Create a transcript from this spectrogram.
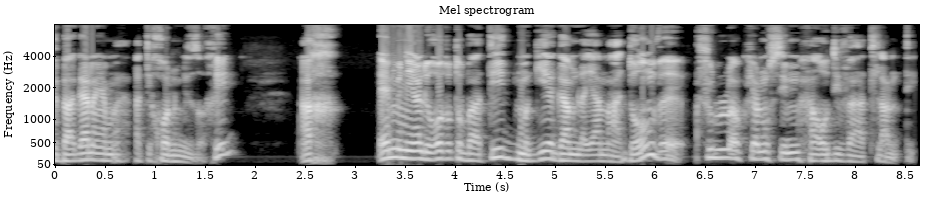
ובאגן הים התיכון המזרחי, אך אין מניעה לראות אותו בעתיד מגיע גם לים האדום ואפילו לאוקיינוסים ההודי והאטלנטי.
